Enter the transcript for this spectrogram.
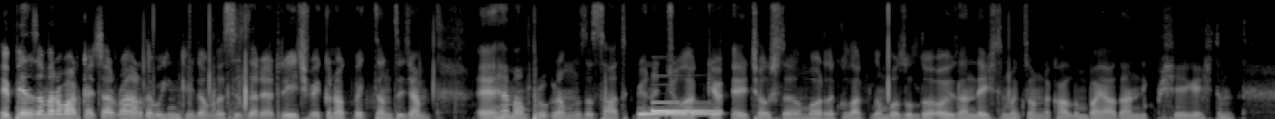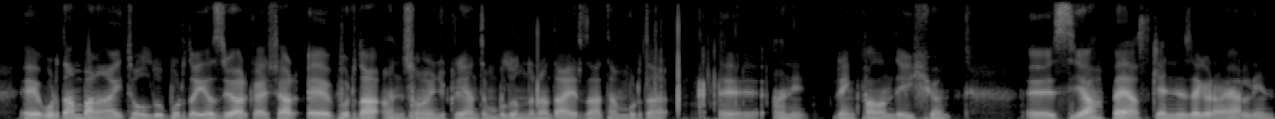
Hepinize merhaba arkadaşlar ben Arda. Bugünkü videomda sizlere Reach ve Knockback tanıtacağım. Ee, Hemen programımıza sağ tık yönetici olarak e, çalıştıralım. Bu arada kulaklığım bozuldu o yüzden değiştirmek zorunda kaldım. Bayağı dandik bir şeye geçtim. Ee, Buradan bana ait olduğu burada yazıyor arkadaşlar. Ee, Burada hani son oyuncu klientin bulunduğuna dair zaten burada e, Hani renk falan değişiyor. Ee, Siyah beyaz kendinize göre ayarlayın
